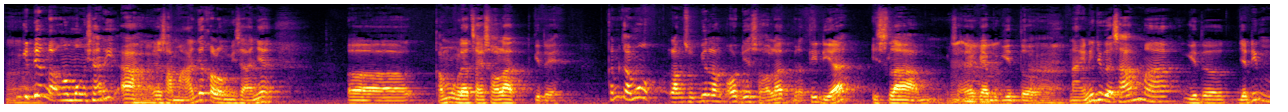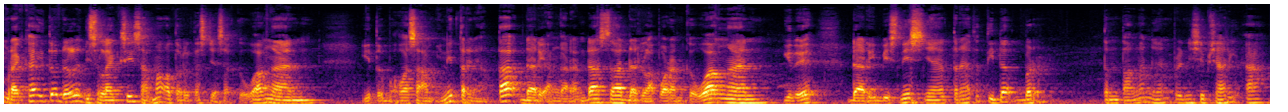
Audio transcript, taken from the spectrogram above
Mungkin dia nggak ngomong syariah, ya sama aja kalau misalnya eh, kamu ngeliat saya sholat, gitu ya. Kan kamu langsung bilang, oh dia sholat berarti dia Islam, misalnya kayak begitu. Nah ini juga sama, gitu. Jadi mereka itu adalah diseleksi sama otoritas jasa keuangan gitu bahwa saham ini ternyata dari anggaran dasar dari laporan keuangan gitu ya dari bisnisnya ternyata tidak bertentangan dengan prinsip syariah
